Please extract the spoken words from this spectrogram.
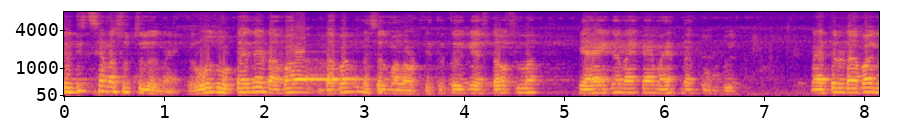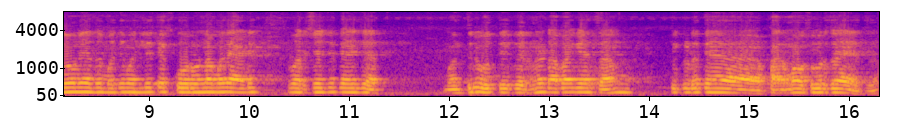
कधीच त्यांना सुचलं नाही. रोज उठायचा डबा डबा बी नसेल मला वाटते. तिथं गेस्ट हाऊसला हे आहे का नाही काय माहीत नाही तू नाहीतर डबा घेऊन यायचं. मध्ये म्हणले ते कोरोनामध्ये अडीच वर्षाचे त्याच्यात मंत्री होते घरनं डबा घ्यायचा तिकडं त्या फार्म हाऊसवर जायचं.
